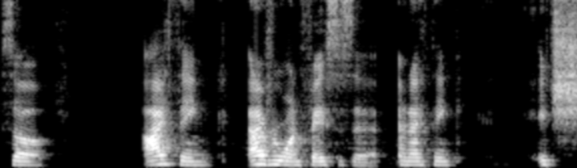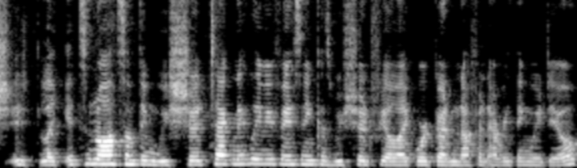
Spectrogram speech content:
So I think everyone faces it, and I think it's sh- it, like it's not something we should technically be facing because we should feel like we're good enough in everything we do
